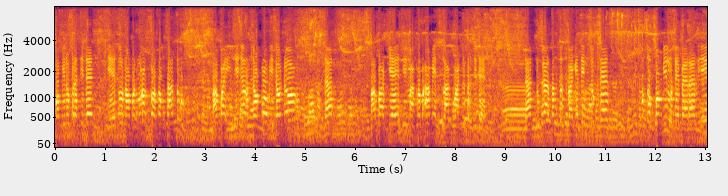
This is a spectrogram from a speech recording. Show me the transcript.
pemilu presiden yaitu nomor urut 01 Bapak Insinyur Joko Widodo dan Bapak Kiai Di Makrum Amin selaku wakil presiden dan juga tentu sebagai tim sukses untuk pemilu DPR RI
